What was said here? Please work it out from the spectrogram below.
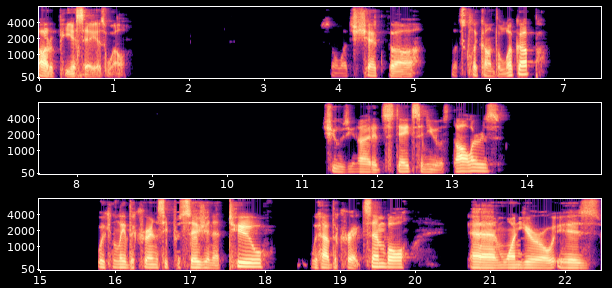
out of PSA as well. So let's check the, let's click on the lookup. Choose United States and US dollars. We can leave the currency precision at 2. We have the correct symbol. And 1 euro is,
